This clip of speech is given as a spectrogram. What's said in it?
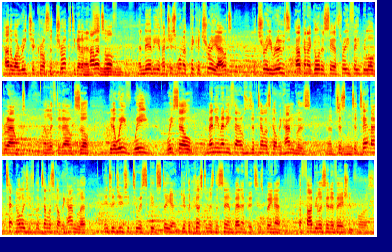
How do I reach across a truck to get a Absolutely. pallet off? And maybe if I just want to pick a tree out, a tree root, how can I go to say three feet below ground and lift it out? So, you know, we've we we sell many many thousands of telescopic handlers. Just to take that technology from the telescopic handler, introduce it to a skid steer, and give the customers the same benefits has been a, a fabulous innovation for us.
